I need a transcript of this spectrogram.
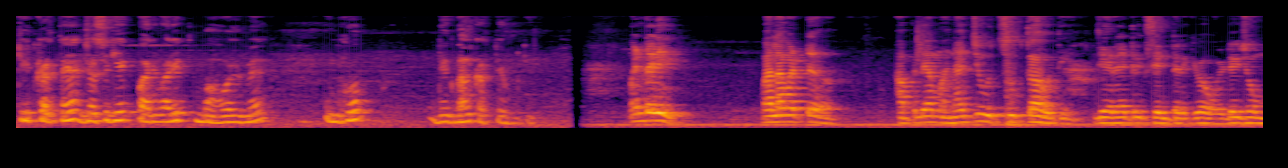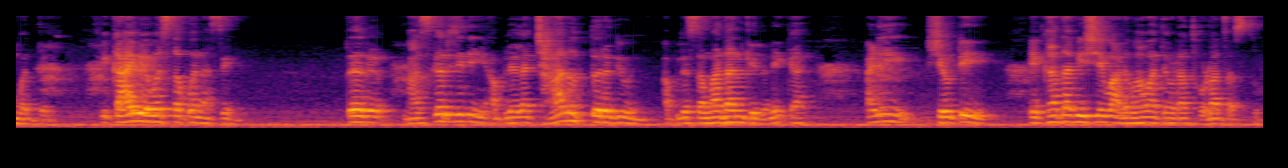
ट्रीट करते हैं जैसे कि एक पारिवारिक माहौल में उनको देखभाल करते हैं उनकी मंडळी मला वाटतं आपल्या मनाची उत्सुकता होती जेरॅट्रिक सेंटर किंवा ओल्ड एज होमबद्दल की काय व्यवस्थापन असेल. तर भास्करजींनी आपल्याला छान उत्तरं देऊन आपलं समाधान केलं नाही का? आणि शेवटी एखादा विषय वाढवावा तेवढा थोडाच असतो.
